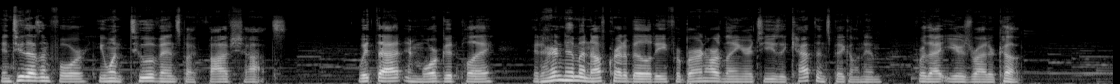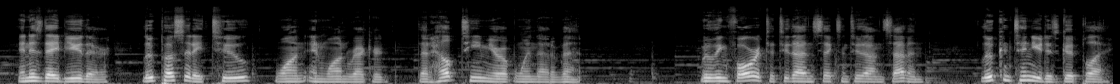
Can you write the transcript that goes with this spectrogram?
In 2004, he won two events by five shots. With that and more good play, it earned him enough credibility for Bernhard Langer to use a captain's pick on him for that year's Ryder Cup. In his debut there, Luke posted a 2 1 1 record that helped Team Europe win that event. Moving forward to 2006 and 2007, Luke continued his good play.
